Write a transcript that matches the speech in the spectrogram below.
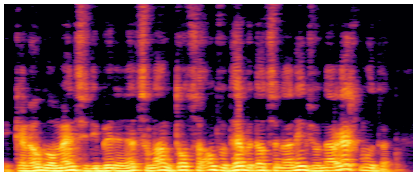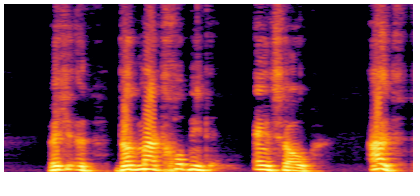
Ik ken ook wel mensen die bidden net zo lang tot ze antwoord hebben dat ze naar links of naar rechts moeten. Weet je, dat maakt God niet eens zo uit.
